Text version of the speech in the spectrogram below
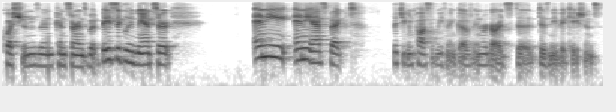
questions and concerns. But basically, we answer any any aspect that you can possibly think of in regards to Disney vacations.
